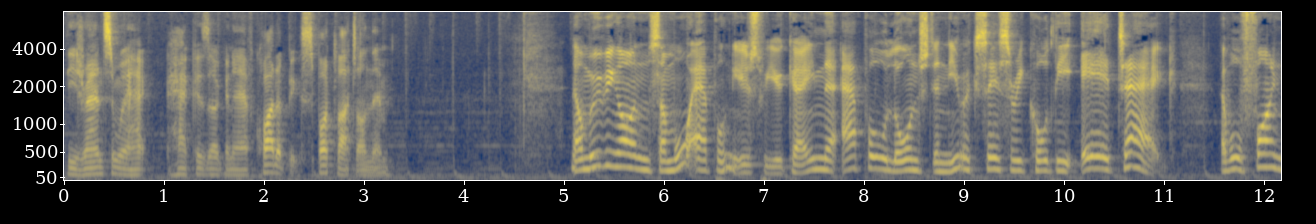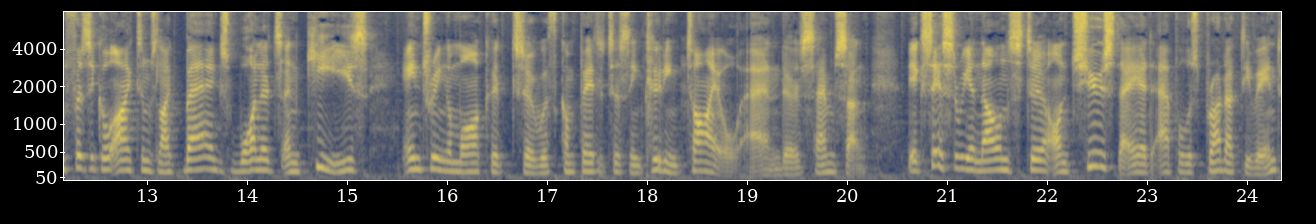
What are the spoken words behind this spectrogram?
these ransomware hack- hackers are going to have quite a big spotlight on them Now, moving on, some more Apple news for you, Kaine. Apple launched a new accessory called the AirTag that will find physical items like bags, wallets, and keys entering a market uh, with competitors including Tile and uh, Samsung. The accessory announced uh, on Tuesday at Apple's product event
